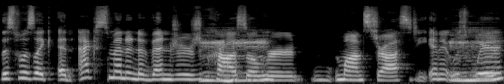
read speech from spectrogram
This was like an X-Men and Avengers Mhm. crossover monstrosity and it was Mhm. where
